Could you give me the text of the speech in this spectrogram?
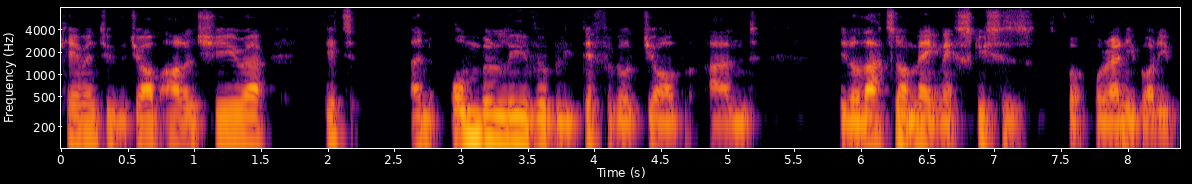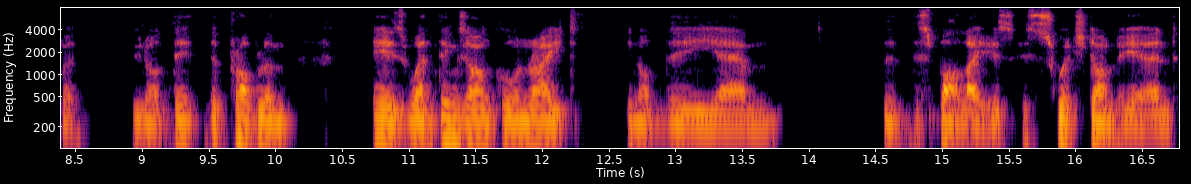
came into the job, Alan Shearer. It's an unbelievably difficult job, and you know that's not making excuses for, for anybody. But you know the the problem is when things aren't going right. You know the um, the, the spotlight is, is switched onto you, and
